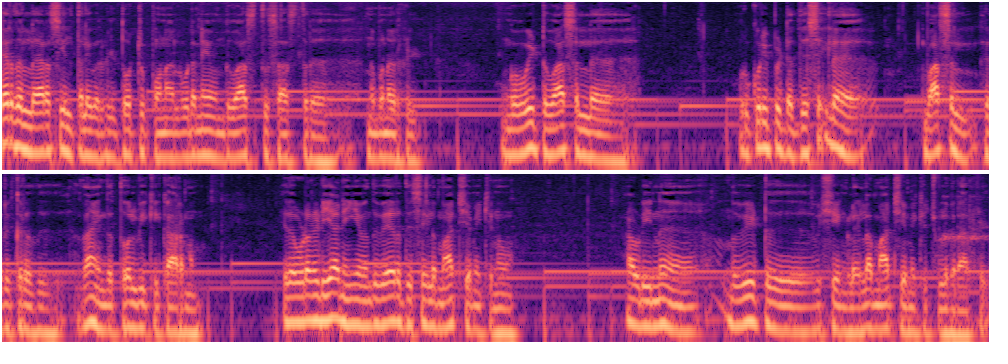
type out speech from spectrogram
தேர்தல் அரசியல் தலைவர்கள் தோற்றுப்போனால் உடனே வந்து வாஸ்து சாஸ்திர நிபுணர்கள் உங்கள் வீட்டு வாசலில் ஒரு குறிப்பிட்ட திசையில் வாசல் இருக்கிறது தான் இந்த தோல்விக்கு காரணம். இதை உடனடியாக நீங்கள் வந்து வேறு திசையில் மாற்றி அமைக்கணும் அப்படின்னு இந்த வீட்டு விஷயங்களை எல்லாம் மாற்றி அமைக்க சொல்கிறார்கள்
